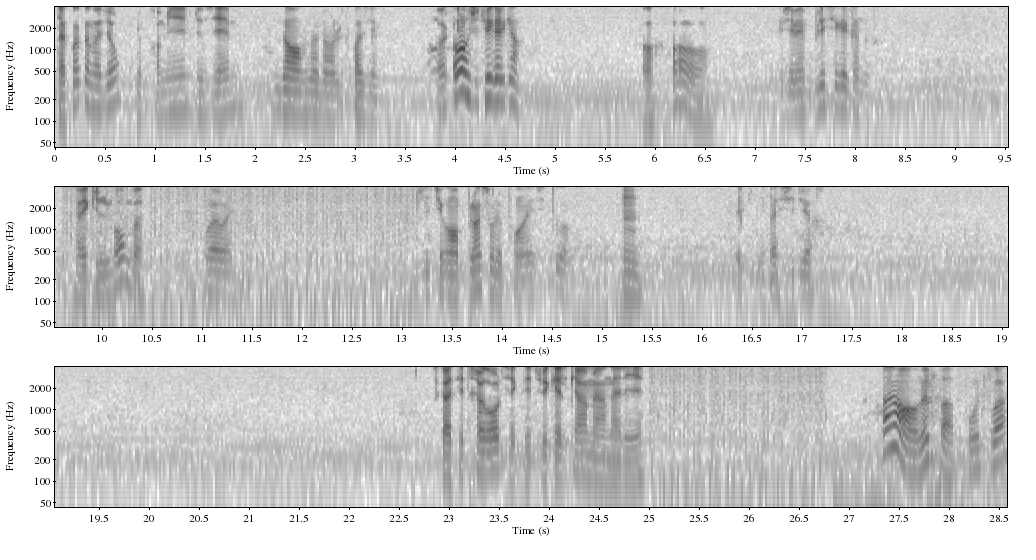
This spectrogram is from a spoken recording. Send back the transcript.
T'as quoi comme avion? Le premier, le deuxième? Non, non, non, le troisième. Oh, j'ai tué quelqu'un. Oh oh J'ai même blessé quelqu'un d'autre. Avec une bombe? Ouais, ouais. Je l'ai tiré en plein sur le point et c'est tout. Hein. Hmm. La vie n'est pas si dure. Ce qui aurait été très drôle, c'est que t'aies tué quelqu'un, mais un allié. Ah non, même pas. Pour une fois,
